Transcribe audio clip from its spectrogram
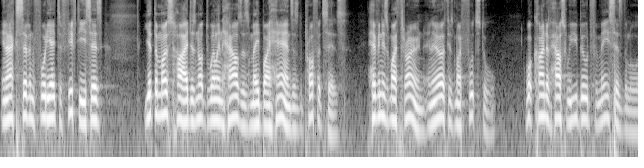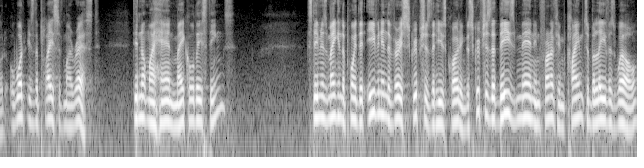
In Acts 7 48 to 50, he says, Yet the Most High does not dwell in houses made by hands, as the prophet says. Heaven is my throne, and earth is my footstool. What kind of house will you build for me, says the Lord? Or what is the place of my rest? Did not my hand make all these things? Stephen is making the point that even in the very scriptures that he is quoting, the scriptures that these men in front of him claim to believe as well,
